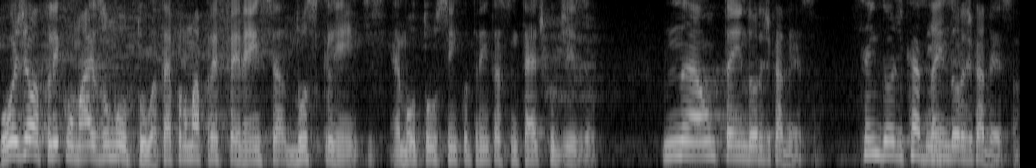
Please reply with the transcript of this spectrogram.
Hoje eu aplico mais o Motul, até por uma preferência dos clientes. É Motul 530 sintético diesel. Não tem dor de cabeça. Sem dor de cabeça. Sem dor de cabeça.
